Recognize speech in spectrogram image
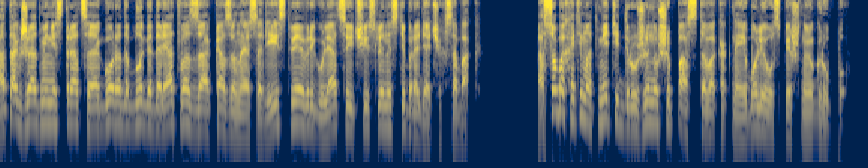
а также администрация города благодарят вас за оказанное содействие в регуляции численности бродячих собак. Особо хотим отметить дружину Шипастого как наиболее успешную группу.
